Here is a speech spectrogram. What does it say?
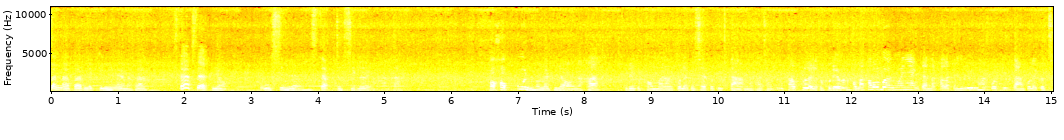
ซันหนาตาไม่กินเนี่ยนะคะแซ่บแซ่บพี่น้องอู้ซิมเลยแซ่บจังสิเลยนะคะขอขอบคุณพ่อแม่พี่น้องนะคะผู้ใดจะขอมากกดไลค์กดแชร์กดติดตามนะคะช่องตู้ข้าวเพื่อนแล้วก็ผู้ใดเป็นขอมาเข้ามาเบิ้งมาแย่งกันนะคะแล้วก็อย่าลืมนะคะกดติดตามกดไลค์กดแช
